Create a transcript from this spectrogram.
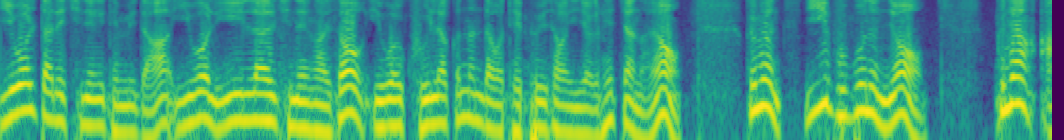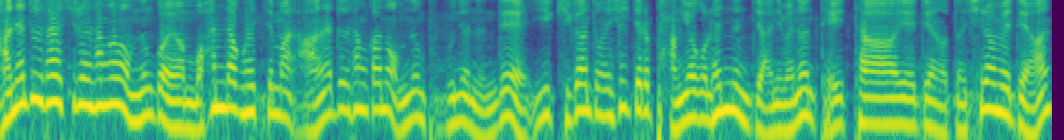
2월 달에 진행이 됩니다. 2월 2일 날 진행해서 2월 9일 날 끝난다고 대표이사가 이야기를 했잖아요. 그러면 이 부분은요. 그냥 안 해도 사실은 상관없는 거예요. 뭐 한다고 했지만 안 해도 상관은 없는 부분이었는데 이 기간 동안 실제로 방역을 했는지 아니면은 데이터에 대한 어떤 실험에 대한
